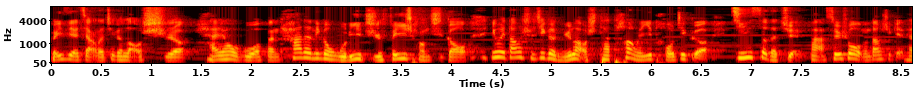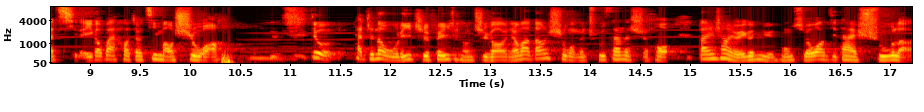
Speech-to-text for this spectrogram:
葵姐讲的这个老师还要过分，她的那个武力值非常之高，因为当时这个女老师她烫了一头这个金色的卷发，所以说我们当时给她起了一个外号叫金毛狮王，就她真的武力值非常之高。你知道吗？当时我们初三的时候，班上有一个女同学忘记带书了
